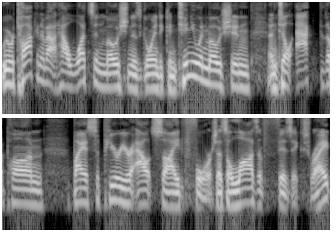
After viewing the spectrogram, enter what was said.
we were talking about how what's in motion is going to continue in motion until acted upon by a superior outside force. That's the laws of physics, right?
